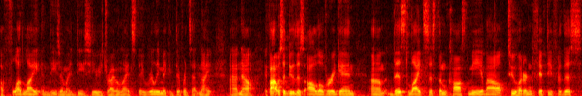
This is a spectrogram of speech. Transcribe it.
a floodlight, and these are my D series driving lights. They really make a difference at night. Uh, now, if I was to do this all over again, um, this light system cost me about 250 for this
